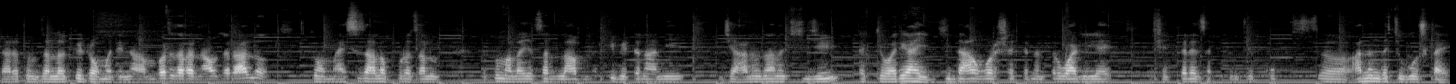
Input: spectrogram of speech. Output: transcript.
जरा तुमचा लकी ड्रॉमध्ये नंबर जरा नाव जर आलं किंवा मॅसेज आला पुढं चालू तर तुम्हाला याचा लाभ नक्की भेटेल. आणि जी अनुदानाची जी टक्केवारी आहे जी दहा वर्षाच्या नंतर वाढलेली आहे शेतकऱ्यांसाठी तुमची खूप आनंदाची गोष्ट आहे.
